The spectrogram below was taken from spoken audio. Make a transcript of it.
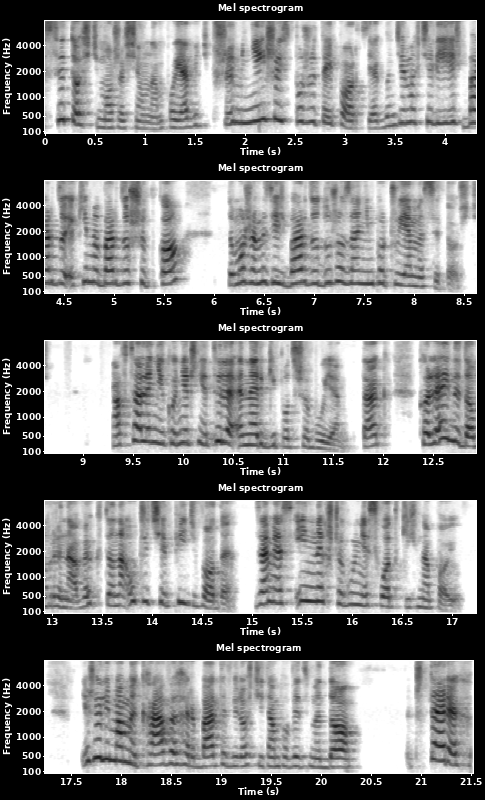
sytość może się nam pojawić przy mniejszej spożytej porcji. Jak będziemy chcieli jeść bardzo, jak jemy bardzo szybko, to możemy zjeść bardzo dużo, zanim poczujemy sytość. A wcale niekoniecznie tyle energii potrzebujemy, tak? Kolejny dobry nawyk to nauczyć się pić wodę zamiast innych, szczególnie słodkich napojów. Jeżeli mamy kawę, herbatę w ilości tam powiedzmy do czterech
